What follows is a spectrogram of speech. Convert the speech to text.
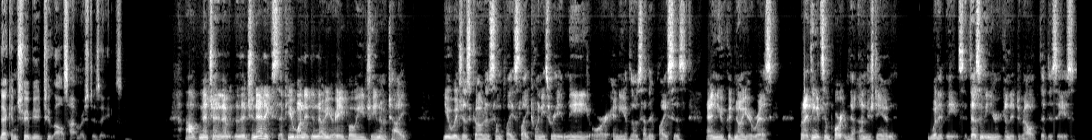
that contribute to Alzheimer's disease? I'll mention the genetics. If you wanted to know your ApoE genotype, you would just go to some place like 23andMe or any of those other places, and you could know your risk. But I think it's important to understand what it means. It doesn't mean you're going to develop the disease.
